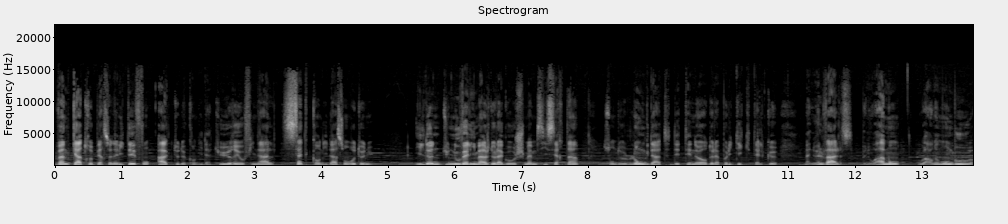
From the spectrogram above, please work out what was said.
24 personnalités font acte de candidature et au final, 7 candidats sont retenus. Ils donnent une nouvelle image de la gauche, même si certains sont de longue date des ténors de la politique, tels que Manuel Valls, Benoît Hamon ou Arnaud Montebourg.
